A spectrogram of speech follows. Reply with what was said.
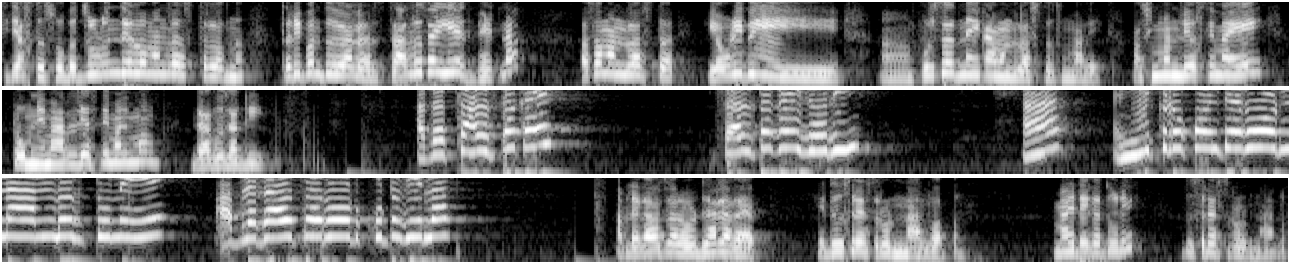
ती जास्त सोबत जुळून दिलं म्हणलं असतं लग्न. तरी पण तुझ्या चालूच आहे भेट ना. असं म्हणलं असतं. एवढी बी फुसत नाही का म्हणलं असतं तुम्हाला? अशी म्हणली असते माझी टोमणी मारली असते मला मग. जागोजागी. आता चालतं काय? चालतं काय घरी? हा? आणि इकडं कोणत्या रोडनं आणलं तू नाही आपल्या गावचा रोड कुठं गेला आपल्या गावचा रोड झाला काय हे दुसऱ्याच रोडनं आलो आपण. माहिती आहे का तुला दुसऱ्याच रोडनं आलो.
